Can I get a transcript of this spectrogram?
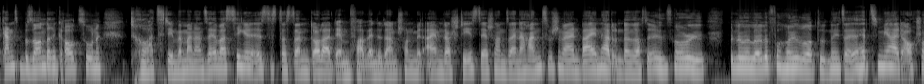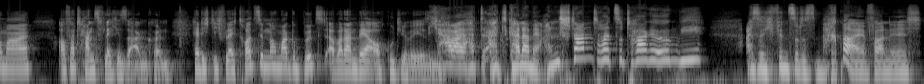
ganz besondere Grauzone. Trotzdem, wenn man dann selber Single ist, ist das dann ein doller Dämpfer. Wenn du dann schon mit einem da stehst, der schon seine Hand zwischen deinen Beinen hat und dann sagt, ey, sorry, bin aber leider verheiratet. Ich sag, Hättest du mir halt auch schon mal auf der Tanzfläche sagen können. Hätte ich dich vielleicht trotzdem nochmal gebützt, aber dann wäre auch gut gewesen. Ja, aber hat, hat keiner mehr Anstand heutzutage irgendwie? Also ich finde so, das macht man einfach nicht.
